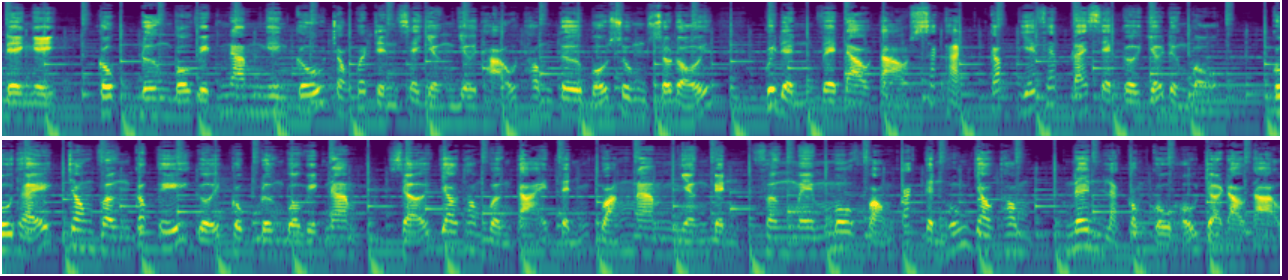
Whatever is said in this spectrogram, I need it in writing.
đề nghị Cục Đường bộ Việt Nam nghiên cứu trong quá trình xây dựng dự thảo thông tư bổ sung sửa đổi quy định về đào tạo sát hạch cấp giấy phép lái xe cơ giới đường bộ. Cụ thể, trong phần góp ý gửi Cục Đường bộ Việt Nam, Sở Giao thông Vận tải tỉnh Quảng Nam nhận định phần mềm mô phỏng các tình huống giao thông nên là công cụ hỗ trợ đào tạo,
